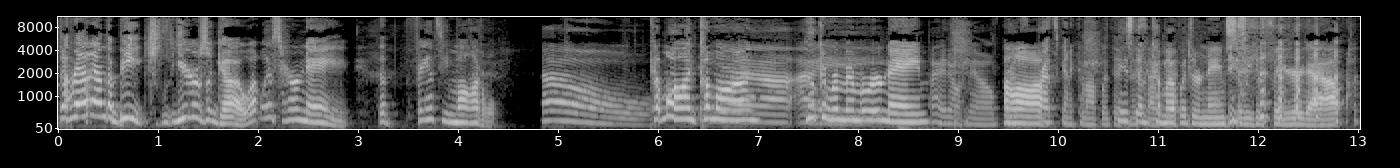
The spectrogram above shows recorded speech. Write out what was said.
the red on the beach years ago. What was her name? The fancy model. Oh, Come on, come Yeah, on. Who can remember her name? I don't know. Brett, Aw. Brett's going to come up with it. He's going going to come up with her name so we can figure it out.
